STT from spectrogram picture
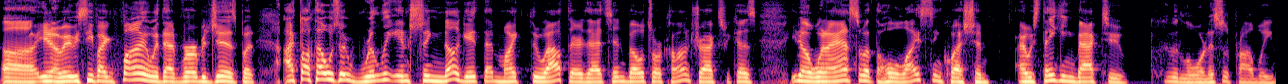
Uh, you know, maybe see if I can find what that verbiage is. But I thought that was a really interesting nugget that Mike threw out there that's in Bellator contracts because, you know, when I asked about the whole licensing question, I was thinking back to, good Lord, this was probably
